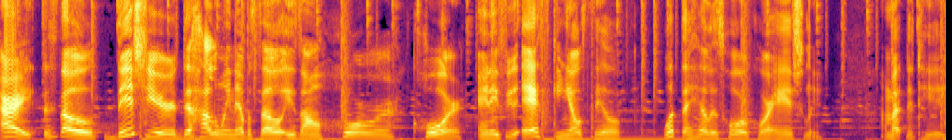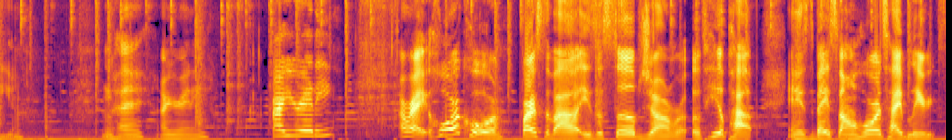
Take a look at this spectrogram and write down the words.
All right, so this year the Halloween episode is on horror core, and if you're asking yourself, what the hell is horrorcore, Ashley? I'm about to tell you. Okay, are you ready? Are you ready? All right, horrorcore, first of all, is a subgenre of hip hop, and it's based on horror type lyrics,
